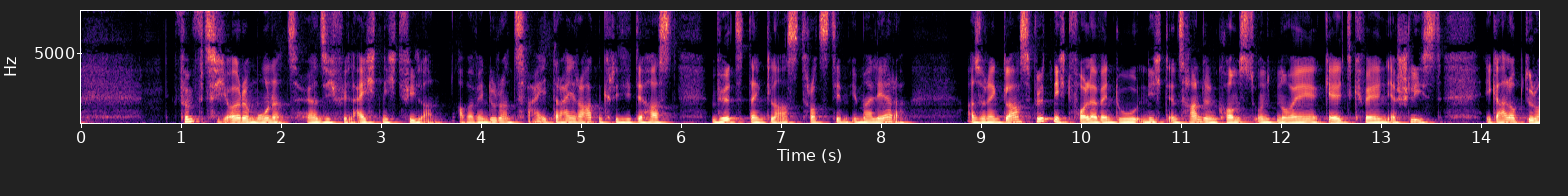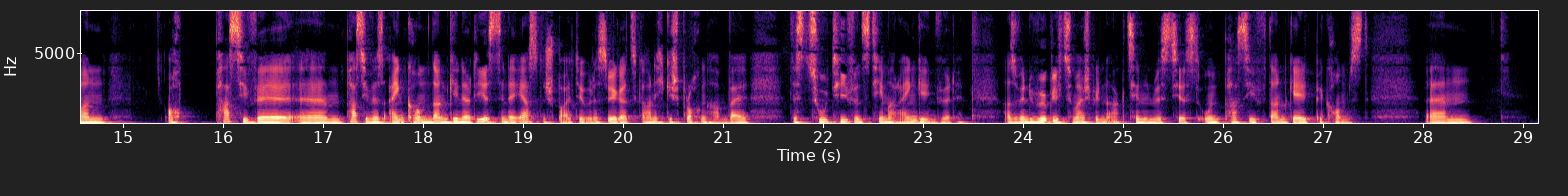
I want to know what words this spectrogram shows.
50 Euro im Monat hören sich vielleicht nicht viel an, aber wenn du dann zwei, drei Ratenkredite hast, wird dein Glas trotzdem immer leerer. Also dein Glas wird nicht voller, wenn du nicht ins Handeln kommst und neue Geldquellen erschließt. Egal ob du dann auch passive, ähm, passives Einkommen dann generierst in der ersten Spalte, über das wir jetzt gar nicht gesprochen haben, weil das zu tief ins Thema reingehen würde. Also wenn du wirklich zum Beispiel in Aktien investierst und passiv dann Geld bekommst, ähm,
